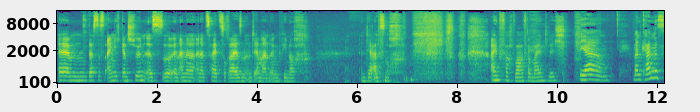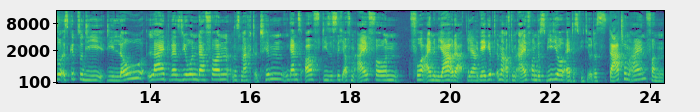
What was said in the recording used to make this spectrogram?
Ähm, dass das eigentlich ganz schön ist, so in eine, eine Zeit zu reisen, in der man irgendwie noch, in der alles noch einfach war, vermeintlich. Ja, man kann es so, es gibt so die, die Low-Light-Version davon, das macht Tim ganz oft, dieses sich auf dem iPhone vor einem Jahr oder ja. der gibt immer auf dem iPhone das Video, äh, das Video, das Datum ein von,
